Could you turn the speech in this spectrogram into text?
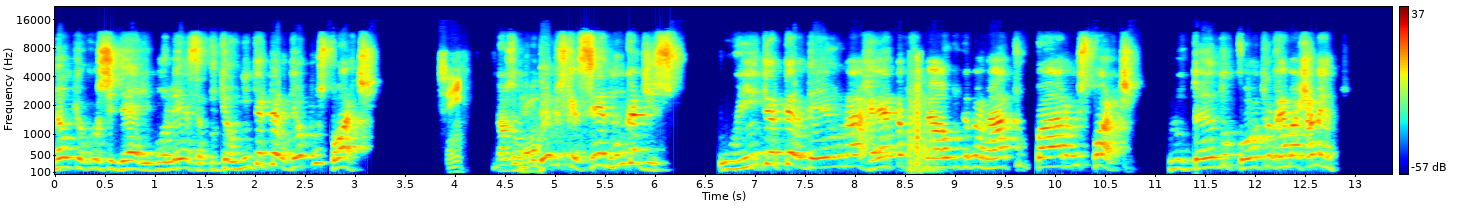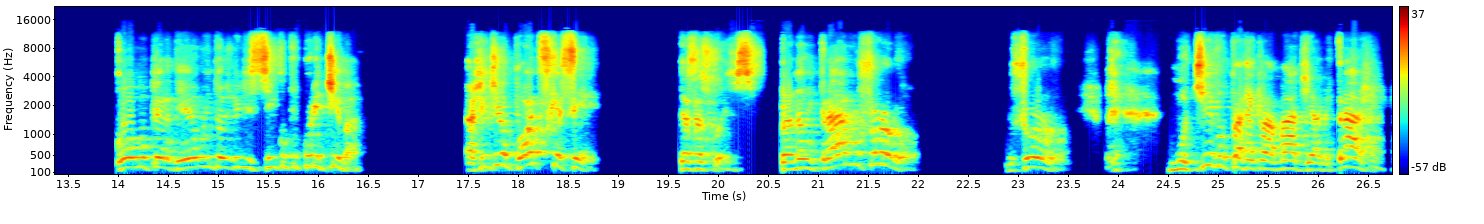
Não que eu considere moleza, porque o Inter perdeu para o esporte. Sim. Nós não é. podemos esquecer nunca disso. O Inter perdeu na reta final do campeonato para o esporte, lutando contra o rebaixamento, como perdeu em 2005 para o Curitiba. A gente não pode esquecer dessas coisas, para não entrar no chororô. No chororô. Motivo para reclamar de arbitragem?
